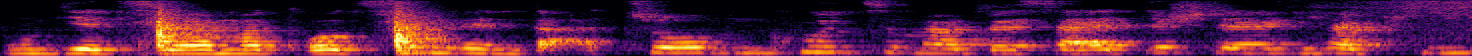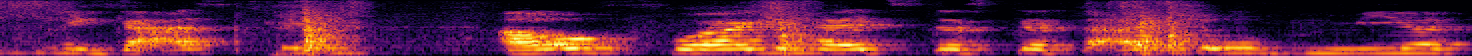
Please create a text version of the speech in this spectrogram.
Und jetzt werden wir trotzdem den Dutch Oven kurz einmal beiseite stellen. Ich habe hinten den Gasgrill auch vorgeheizt, dass der Dutch Oven mir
